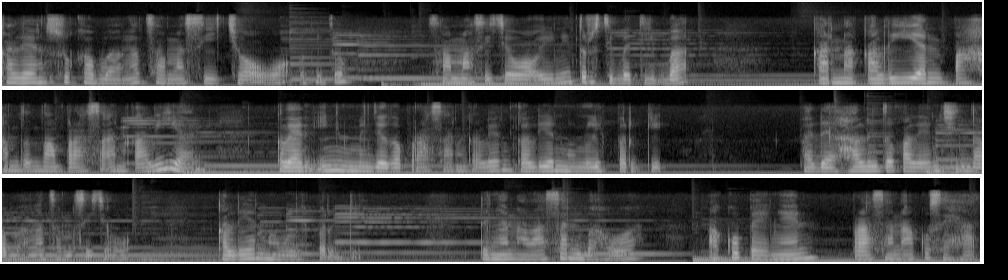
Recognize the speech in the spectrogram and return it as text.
kalian suka banget sama si cowok gitu? Sama si cowok ini terus tiba-tiba karena kalian paham tentang perasaan kalian kalian ingin menjaga perasaan kalian kalian memilih pergi. Padahal itu kalian cinta banget sama si cowok. Kalian memilih pergi. Dengan alasan bahwa aku pengen perasaan aku sehat.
